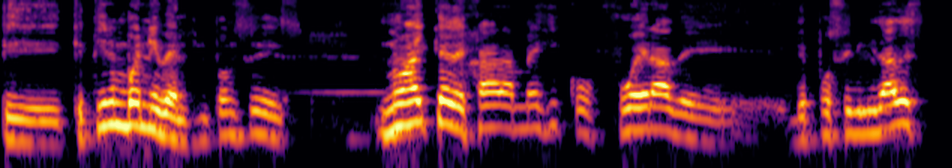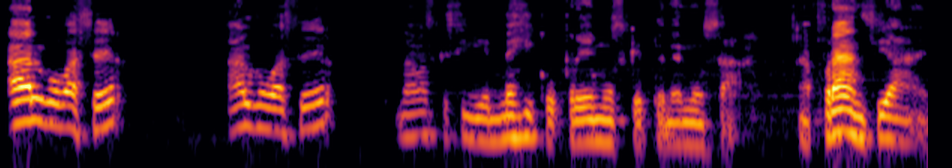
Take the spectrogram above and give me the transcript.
que, que tienen buen nivel. Entonces, no hay que dejar a México fuera de, posibilidades. Algo va a ser, algo va a ser. Nada más que si en México creemos que tenemos a, Francia,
